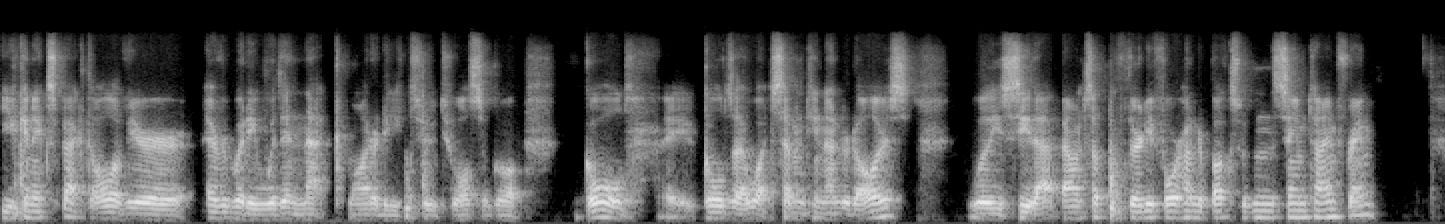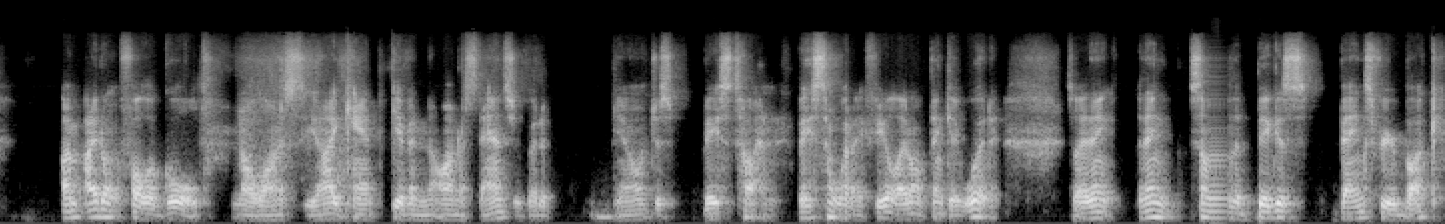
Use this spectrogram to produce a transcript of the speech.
you can expect all of your everybody within that commodity to to also go up. Gold, gold's at what seventeen hundred dollars. Will you see that bounce up to thirty four hundred bucks within the same time frame? I'm, I do not follow gold, in all honesty, I can't give an honest answer. But it, you know, just based on based on what I feel, I don't think it would. So I think I think some of the biggest bangs for your buck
